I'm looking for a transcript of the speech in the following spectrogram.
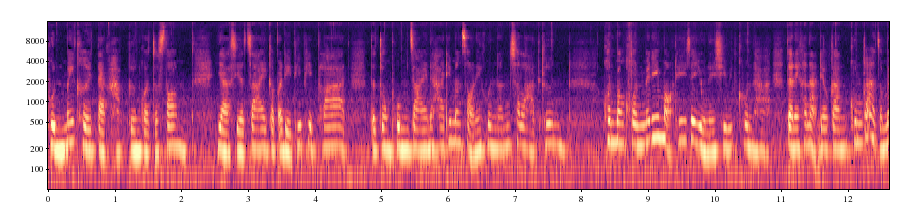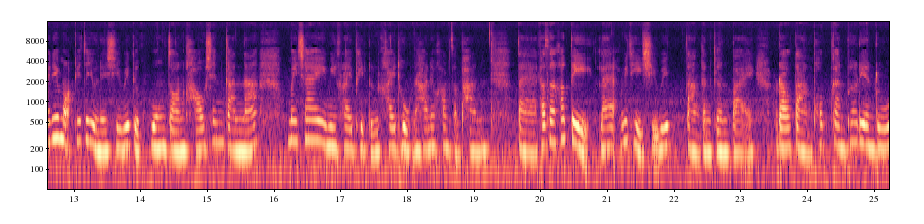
คุณไม่เคยแตกหักเกินกว่าจะซ่อม อย่าเสียใจกับอดีตที่ผิดพลาด แต่จงภูมิใจนะคะ ที่มันสอนให้คุณนั้นฉลาดขึ้น คนบางคนไม่ได้เหมาะที่จะอยู่ในชีวิตคุณค่ะ แต่ในขณะเดียวกัน คุณก็อาจจะไม่ได้เหมาะที่จะอยู่ในชีวิตหรือวงจรเขาเช่นกันนะ ไม่ใช่มีใครผิดหรือใครถูกนะคะในความสัมพันธ์ แต่ทัศนคติและวิถีชีวิตต่างกันเกินไป เราต่างพบกันเพื่อเรียนรู้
